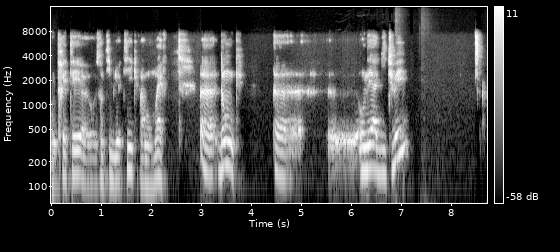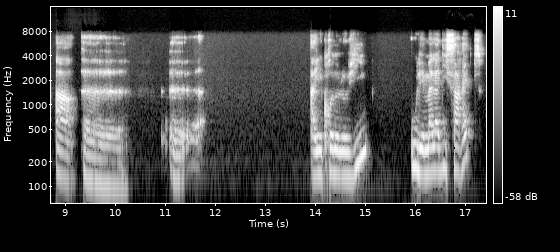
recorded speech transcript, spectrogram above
on traité aux antibiotiques, enfin bon, bref. Euh, donc, euh, euh, on est habitué à, à une chronologie où les maladies s'arrêtent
